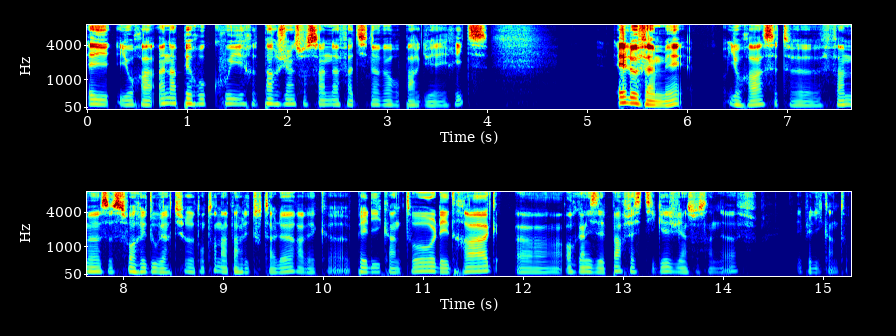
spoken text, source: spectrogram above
Et il y aura un apéro queer par juin 69 à 19h au parc du Heiritz. Et le 20 mai, il y aura cette euh, fameuse soirée d'ouverture dont on a parlé tout à l'heure avec euh, Pélicanto, les dragues, euh, organisée par Festigué, juin 69 et Pélicanto.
